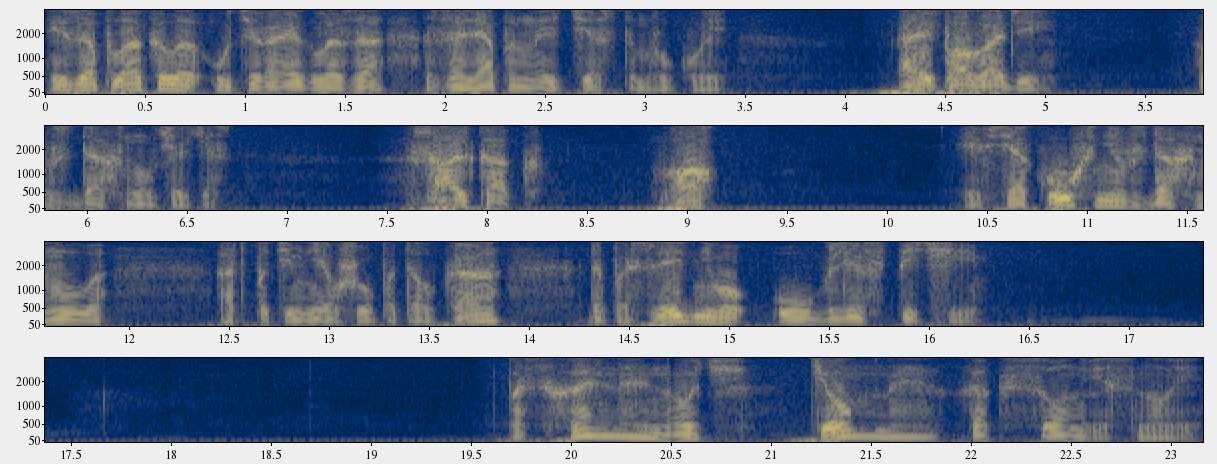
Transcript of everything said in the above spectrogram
и заплакала, утирая глаза, заляпанной тестом рукой. «Эй, погоди!» — вздохнул Черкес. «Жаль как! Во!» И вся кухня вздохнула от потемневшего потолка до последнего угля в печи. Пасхальная ночь, темная, как сон весной.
